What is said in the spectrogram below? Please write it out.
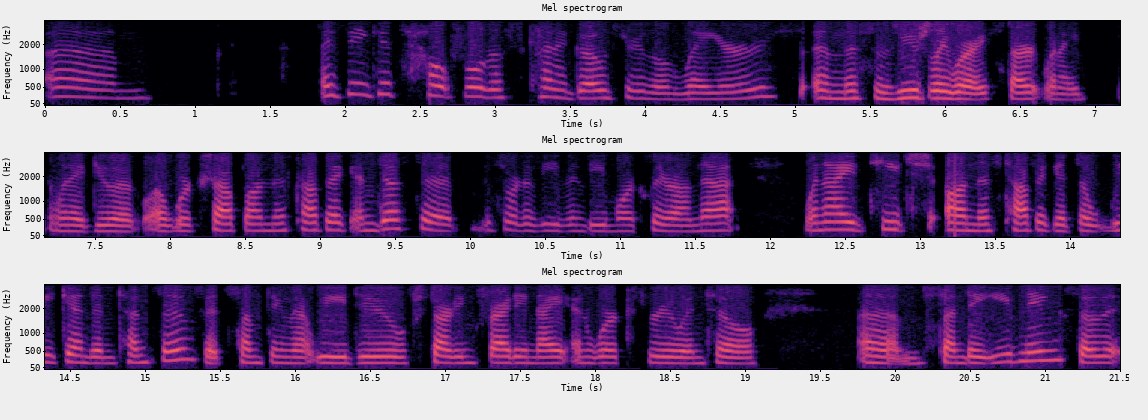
um, I think it's helpful to kind of go through the layers, and this is usually where I start when I when I do a, a workshop on this topic. And just to sort of even be more clear on that, when I teach on this topic, it's a weekend intensive. It's something that we do starting Friday night and work through until um, Sunday evening. So, that,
